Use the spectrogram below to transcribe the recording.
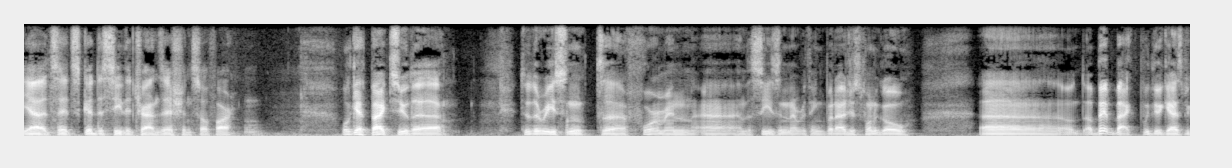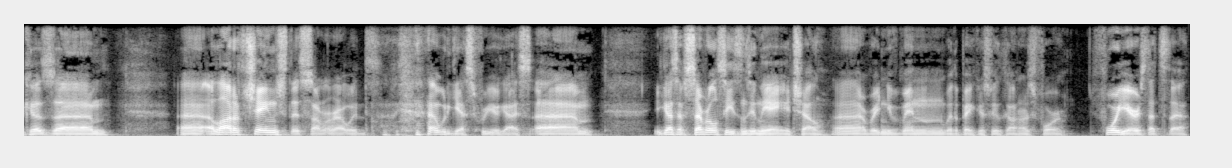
yeah, it's it's good to see the transition so far. We'll get back to the to the recent uh, form in, uh, and the season and everything, but I just want to go uh, a bit back with you guys because um, uh, a lot of change this summer. I would I would guess for you guys. Um, you guys have several seasons in the AHL. Uh, Braden, you've been with the Bakersfield Condors for four years. That's the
